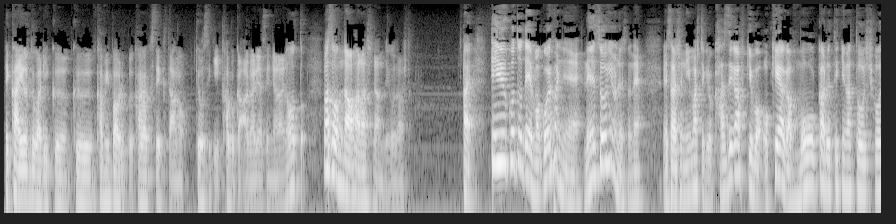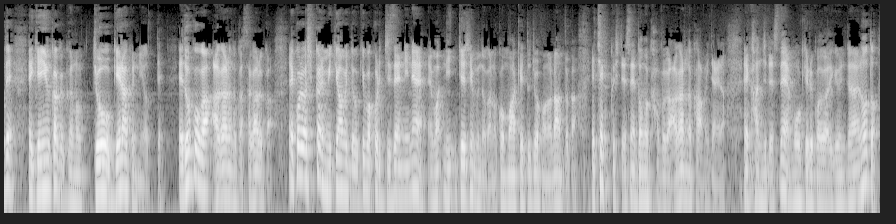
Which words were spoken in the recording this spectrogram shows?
で、海運とか陸運、空運、紙パウルプ、化学セクターの業績、株価上がりやすいんじゃないの？と。まあ、そんなお話なんでございました。はい。っていうことで、まあ、こういうふうにね、連想議論ですよね。え最初に言いましたけど、風が吹けばおケアが儲かる的な投資法で、え原油価格の上下落によって、えどこが上がるのか下がるか。えこれをしっかり見極めておけば、これ事前にね、えま、日経新聞とかのこうマーケット情報の欄とか、えチェックしてですね、どの株が上がるのか、みたいな、え感じですね、儲けることができるんじゃないのと、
